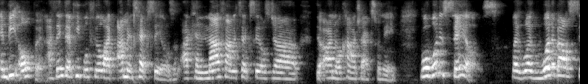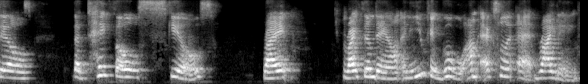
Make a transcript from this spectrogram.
and be open. I think that people feel like I'm in tech sales. If I cannot find a tech sales job. There are no contracts for me. Well, what is sales? Like, like what about sales that take those skills, right? Write them down, and then you can Google. I'm excellent at writing,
